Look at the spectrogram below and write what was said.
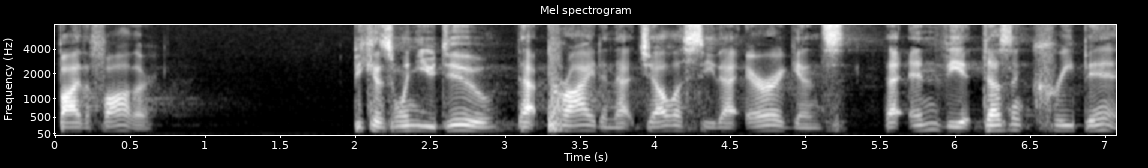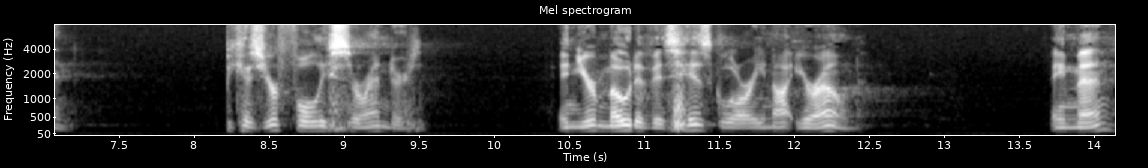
by the Father? Because when you do, that pride and that jealousy, that arrogance, that envy, it doesn't creep in because you're fully surrendered. And your motive is His glory, not your own. Amen?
